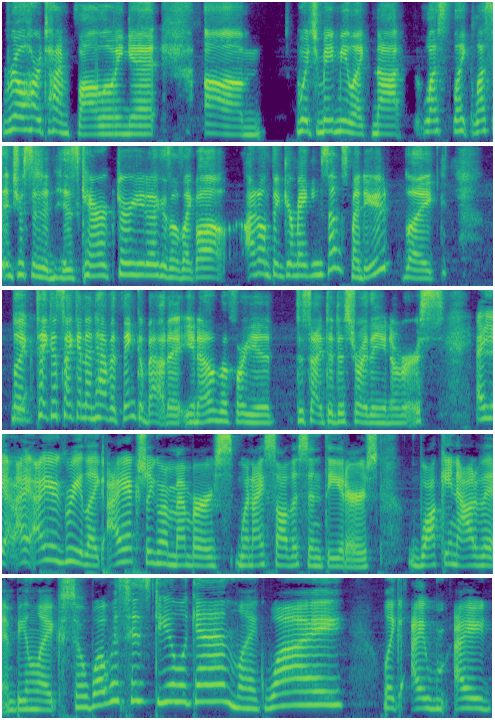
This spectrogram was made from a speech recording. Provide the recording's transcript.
real hard time following it. Um, which made me like not less like less interested in his character, you know, because I was like, well, I don't think you're making sense, my dude. Like, like take a second and have a think about it, you know, before you decide to destroy the universe. Uh, yeah, I, I agree. Like, I actually remember when I saw this in theaters, walking out of it and being like, "So, what was his deal again? Like, why? Like, I, I,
